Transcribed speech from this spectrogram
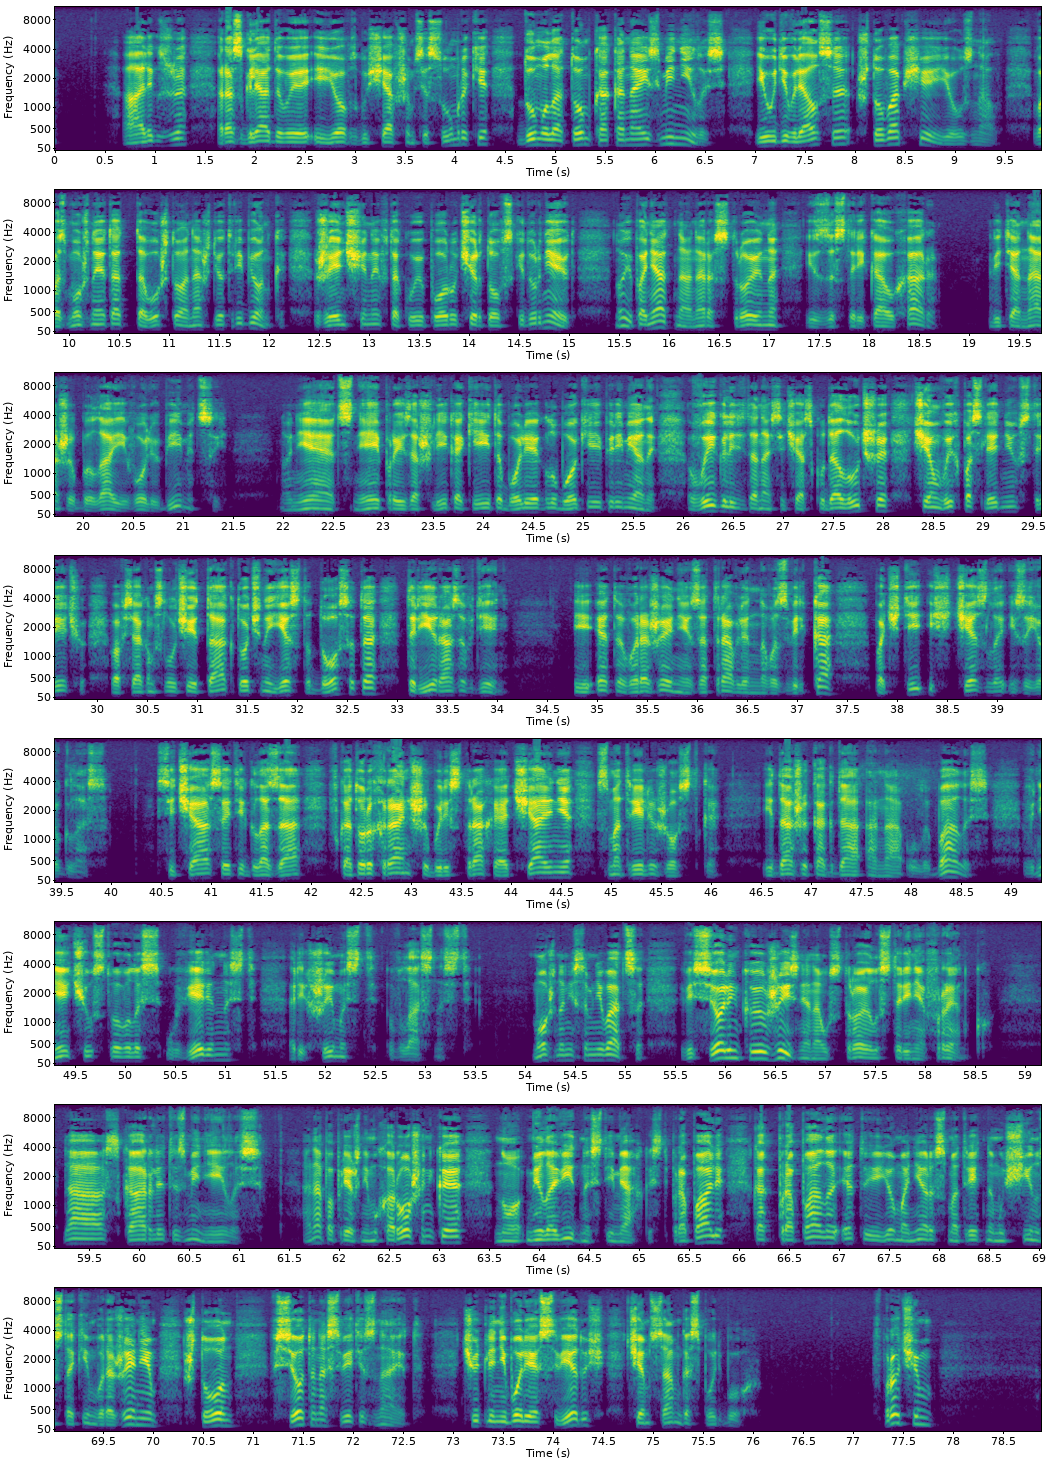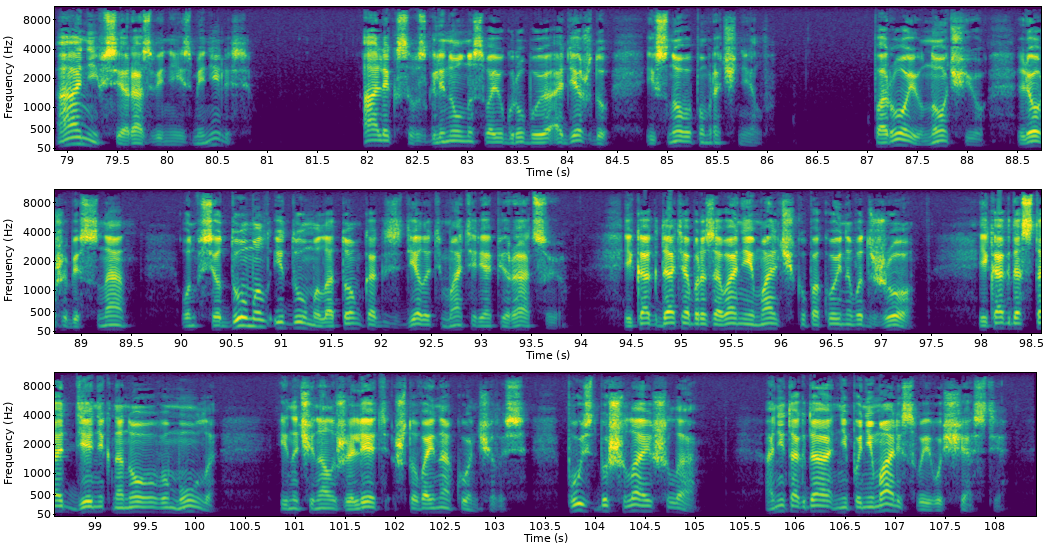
Алекс же, разглядывая ее в сгущавшемся сумраке, думал о том, как она изменилась, и удивлялся, что вообще ее узнал. Возможно, это от того, что она ждет ребенка. Женщины в такую пору чертовски дурнеют. Ну и понятно, она расстроена из-за старика Ухара. Ведь она же была его любимицей. Но нет, с ней произошли какие-то более глубокие перемены. Выглядит она сейчас куда лучше, чем в их последнюю встречу. Во всяком случае, так точно ест досыта три раза в день. И это выражение затравленного зверька почти исчезло из ее глаз. Сейчас эти глаза, в которых раньше были страх и отчаяние, смотрели жестко и даже когда она улыбалась, в ней чувствовалась уверенность, решимость, властность. Можно не сомневаться, веселенькую жизнь она устроила старине Фрэнку. Да, Скарлетт изменилась. Она по-прежнему хорошенькая, но миловидность и мягкость пропали, как пропала эта ее манера смотреть на мужчину с таким выражением, что он все-то на свете знает, чуть ли не более сведущ, чем сам Господь Бог. Впрочем, а они все разве не изменились? Алекс взглянул на свою грубую одежду и снова помрачнел. Порою, ночью, лежа без сна, он все думал и думал о том, как сделать матери операцию, и как дать образование мальчику покойного Джо, и как достать денег на нового мула, и начинал жалеть, что война кончилась. Пусть бы шла и шла. Они тогда не понимали своего счастья.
